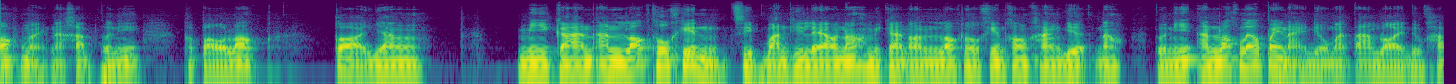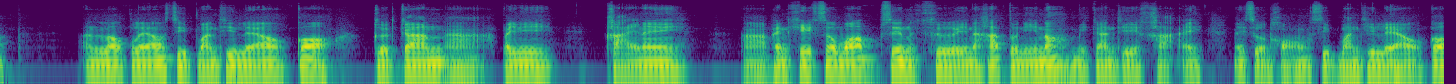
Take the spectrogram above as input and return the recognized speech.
ล็อกหน่อยนะครับ ตัวนี้กระเป๋าล็อกก็ยังมีการอันล็อกโทเค็น10 วันที่แล้วเนาะมีการอันล็อกโทเค็นค่อนข้างเยอะเนาะตัวนี้อันล็อกแล้วไปไหนเดี๋ยวมาตามรอยดูครับ อันล็อกแล้ว 10 วันที่แล้วก็เกิดการอ่าไปขายในอ่าแพนเค้กสวอปเส้นเคยนะครับ ตัวนี้เนาะมีการเทขายในส่วนของ 10 วันที่แล้วก็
